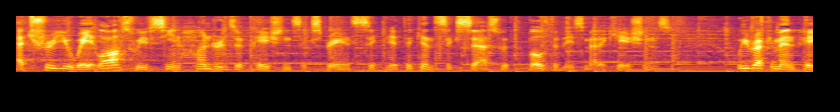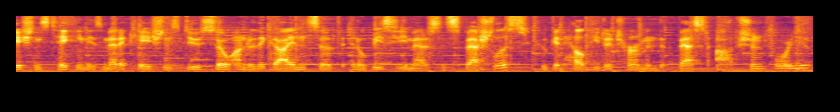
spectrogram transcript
At True You Weight Loss, we've seen hundreds of patients experience significant success with both of these medications. We recommend patients taking these medications do so under the guidance of an obesity medicine specialist who can help you determine the best option for you.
